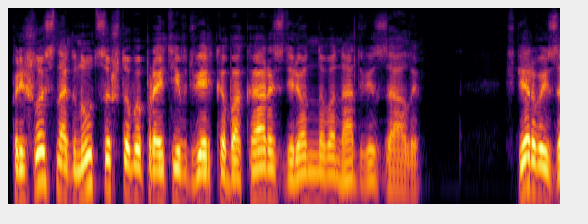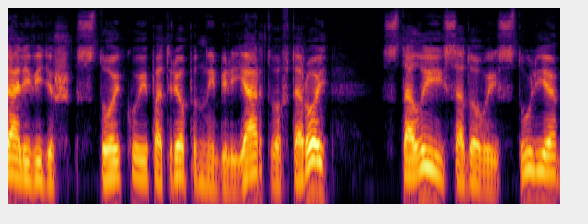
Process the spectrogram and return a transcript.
Пришлось нагнуться, чтобы пройти в дверь кабака, разделенного на две залы. В первой зале видишь стойку и потрепанный бильярд, во второй — столы и садовые стулья,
